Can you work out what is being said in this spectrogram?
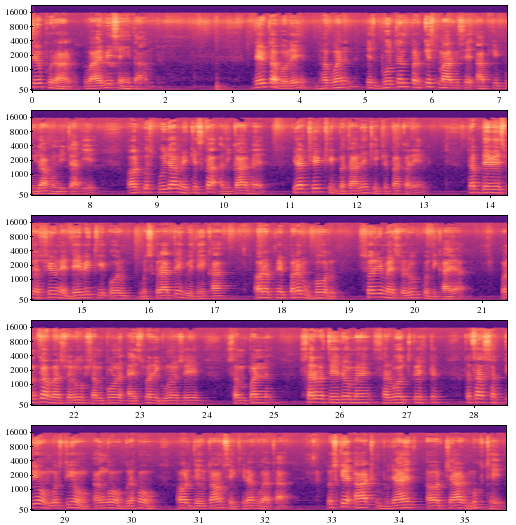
शिव पुराण वायवी संहिता। देवता बोले, भगवान, इस भूतल पर किस मार्ग से आपकी पूजा होनी चाहिए? और उस पूजा में किसका अधिकार है? यह ठीक ठीक बताने की कृपा करें। तब देवेश्वर शिव ने देवी की ओर मुस्कुराते हुए देखा और अपने परम घोर, सूर्यमय स्वरूप को दिखाया। उनका वह स्वरूप संपूर्ण ऐश्वर्य गुणों से संपन्न सर्व तेजों में सर्वोत्कृष्ट तथा शक्तियों, मूर्तियों, अंगों, ग्रहों और देवताओं से घिरा हुआ था। उसके आठ भुजाएँ और चार मुख थे।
